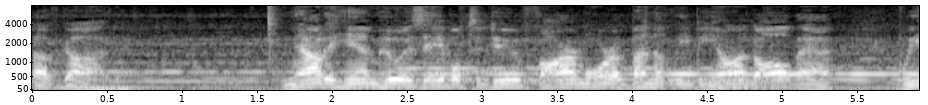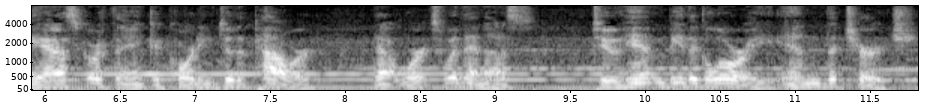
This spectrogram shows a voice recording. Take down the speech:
of God. Now to him who is able to do far more abundantly beyond all that we ask or think, according to the power that works within us, to him be the glory in the church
